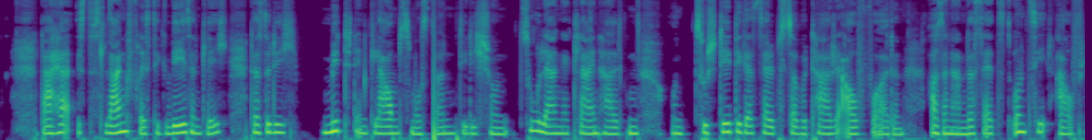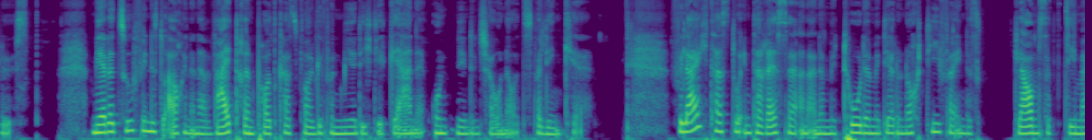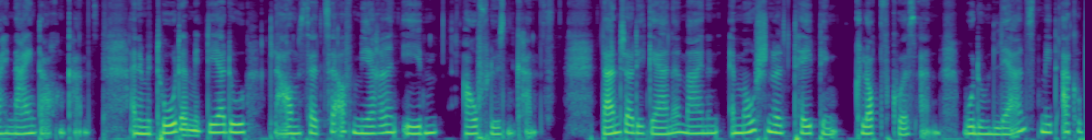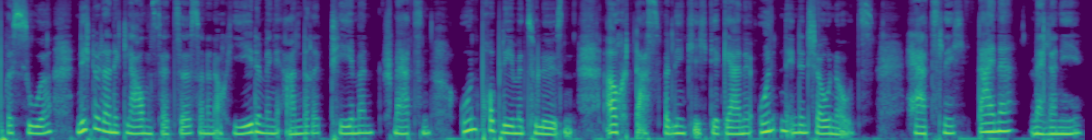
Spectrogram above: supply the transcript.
Daher ist es langfristig wesentlich, dass du dich mit den Glaubensmustern, die dich schon zu lange klein halten und zu stetiger Selbstsabotage auffordern, auseinandersetzt und sie auflöst. Mehr dazu findest du auch in einer weiteren Podcast-Folge von mir, die ich dir gerne unten in den Show Notes verlinke. Vielleicht hast du Interesse an einer Methode, mit der du noch tiefer in das Glaubenssatzthema hineintauchen kannst. Eine Methode, mit der du Glaubenssätze auf mehreren Ebenen auflösen kannst. Dann schau dir gerne meinen Emotional Taping Klopfkurs an, wo du lernst mit Akupressur nicht nur deine Glaubenssätze, sondern auch jede Menge andere Themen, Schmerzen und Probleme zu lösen. Auch das verlinke ich dir gerne unten in den Show Notes. Herzlich, deine Melanie.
